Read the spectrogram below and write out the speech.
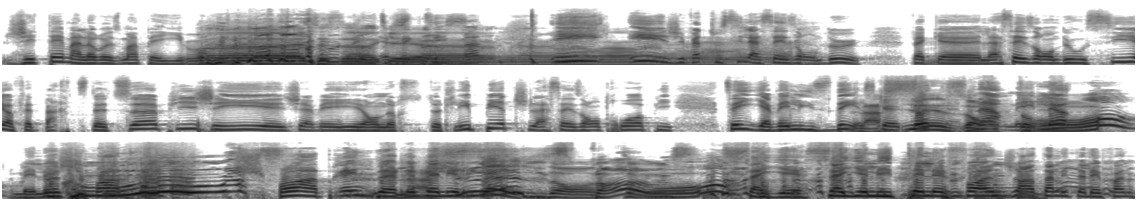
J'étais malheureusement payée pour Ouais, ça, ok, Effectivement. euh, Et, et j'ai fait aussi la saison 2. Fait que euh, Mm. la saison 2 aussi a fait partie de ça. Puis j'ai, j'avais, on a reçu toutes les pitchs, la saison 3. Puis, tu sais, il y avait les idées. La que là- saison non, mais là, 3? mais là, je suis pas en train, je suis pas en train de révéler rien. saison se passe? 3? Ça y est, ça y est, les téléphones, j'entends les téléphones.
